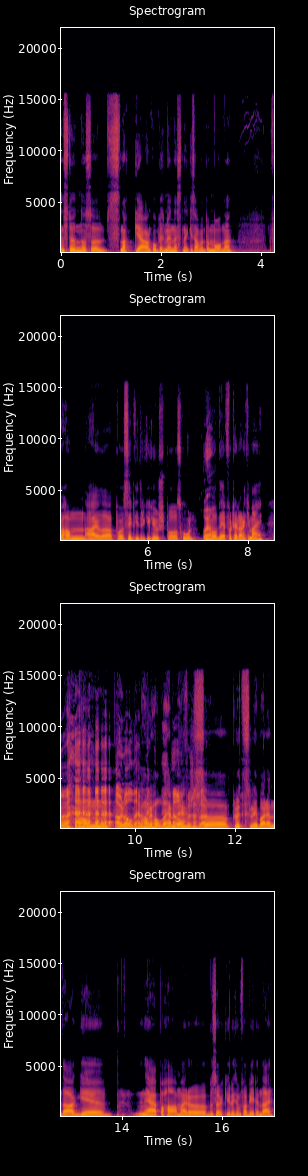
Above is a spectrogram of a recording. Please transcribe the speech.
en stund, og så snakker jeg og han kompisen min nesten ikke sammen på en måned. For han er jo da på silketrykkekurs på skolen, oh, ja. og det forteller han ikke meg. Han, Jeg vil holde det hemmelig. han vil holde det hemmelig. Selv. så plutselig, bare en dag eh, når jeg er på Hamar og besøker liksom familien der,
